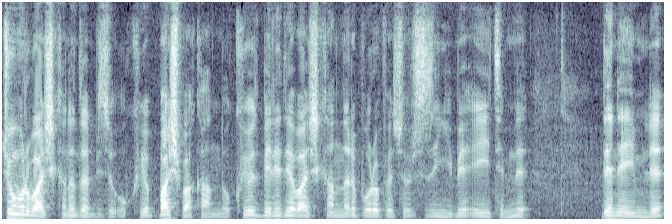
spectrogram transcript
Cumhurbaşkanı da bizi okuyor, başbakan da okuyor, belediye başkanları, profesör sizin gibi eğitimli, deneyimli,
